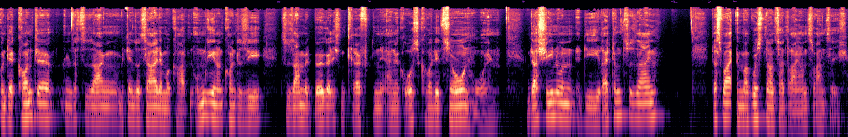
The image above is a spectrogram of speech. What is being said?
und er konnte sozusagen mit den Sozialdemokraten umgehen und konnte sie zusammen mit bürgerlichen Kräften in eine große Koalition holen. Und das schien nun die Rettung zu sein. Das war im August 1923.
